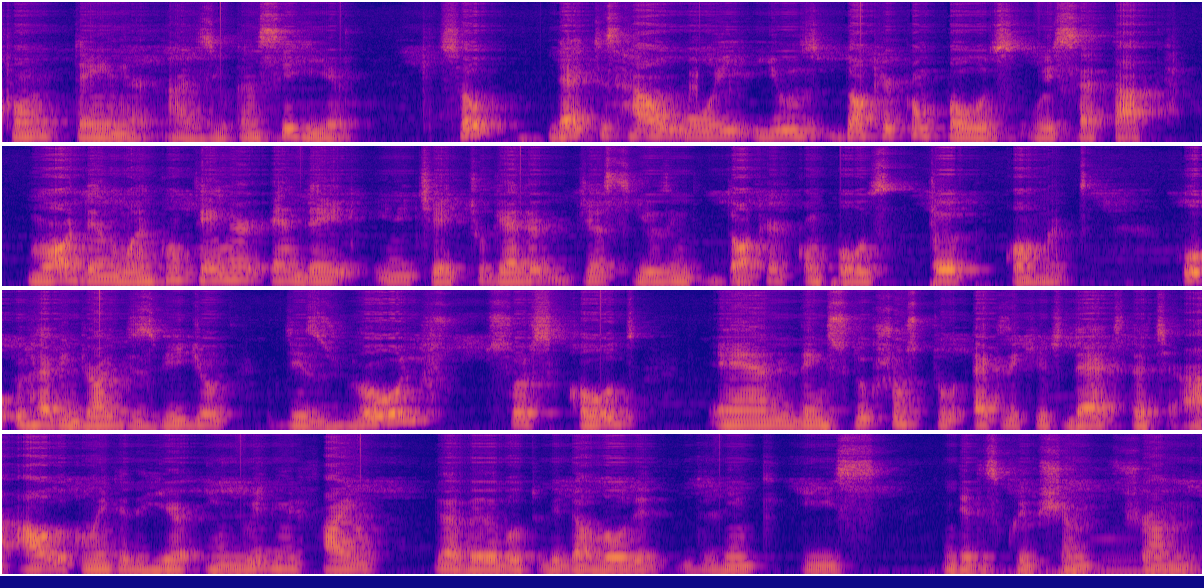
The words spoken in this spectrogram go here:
container, as you can see here. So that is how we use Docker Compose. We set up more than one container and they initiate together just using docker compose up command. Hope you have enjoyed this video. This raw source code and the instructions to execute that that are all documented here in readme file is available to be downloaded. The link is in the description from,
